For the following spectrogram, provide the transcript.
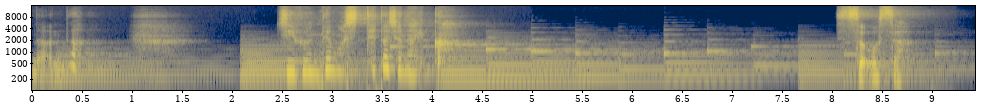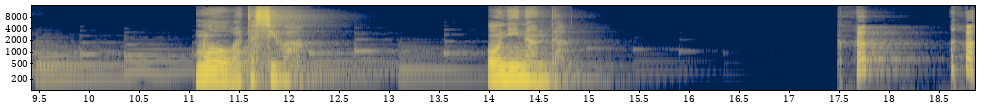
なんだ。自分でも知ってたじゃないか。そうさ。もう私は、鬼なんだ。シオ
